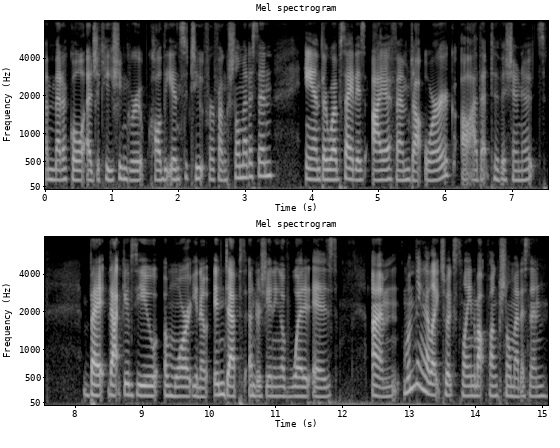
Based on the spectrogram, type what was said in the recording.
a medical education group called the Institute for Functional Medicine, and their website is ifm.org. I'll add that to the show notes. But that gives you a more, you know, in depth understanding of what it is. Um, one thing I like to explain about functional medicine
